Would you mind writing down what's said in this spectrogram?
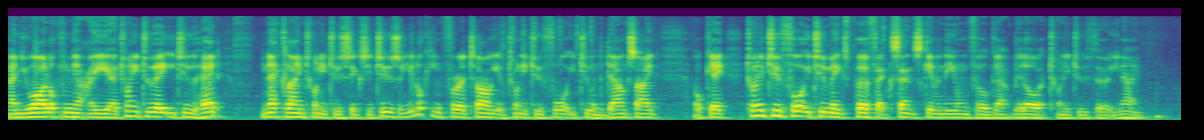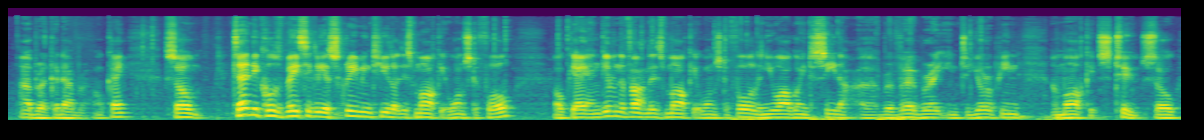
And you are looking at a uh, 2282 head, neckline 2262. So you're looking for a target of 2242 on the downside. Okay, 2242 makes perfect sense given the unfilled gap below at 2239. Abracadabra. Okay, so technicals basically are screaming to you that this market wants to fall. Okay, and given the fact that this market wants to fall, then you are going to see that uh, reverberate into European markets too. So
